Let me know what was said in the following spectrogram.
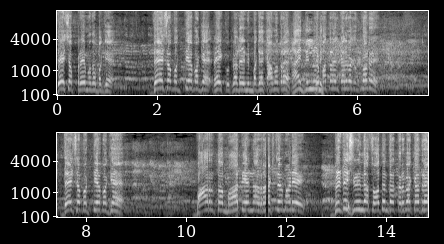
ದೇಶ ಪ್ರೇಮದ ಬಗ್ಗೆ ದೇಶ ಭಕ್ತಿಯ ಬಗ್ಗೆ ರೇ ಕುತ್ಕೊಳ್ರಿ ನಿಮ್ ಬಗ್ಗೆ ಕಾಮತ್ರ ಕಲಿಬೇಕು ಕುತ್ಕೊಳ್ರಿ. ದೇಶಭಕ್ತಿಯ ಬಗ್ಗೆ ಭಾರತ ಮಾತೆಯನ್ನ ರಕ್ಷಣೆ ಮಾಡಿ ಬ್ರಿಟಿಷರಿಂದ ಸ್ವಾತಂತ್ರ್ಯ ತರಬೇಕಾದ್ರೆ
